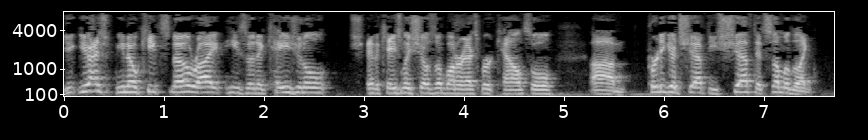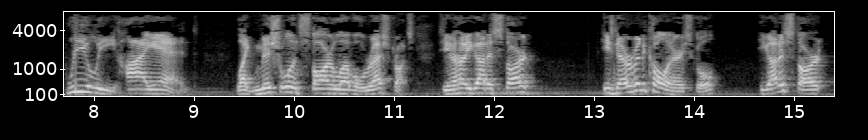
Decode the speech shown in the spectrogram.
You, you guys, you know, Keith Snow, right? He's an occasional, and occasionally shows up on our expert council. Um, pretty good chef. He's chefed at some of the like really high end, like Michelin star level restaurants. Do you know how he got his start? He's never been to culinary school. He got his start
